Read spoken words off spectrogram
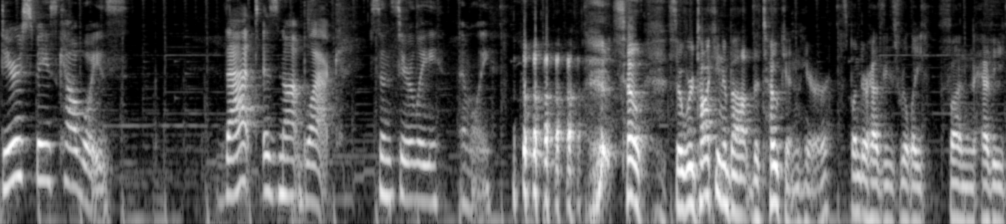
Dear Space Cowboys, that is not black. Sincerely, Emily. so so we're talking about the token here. Splendor has these really fun, heavy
